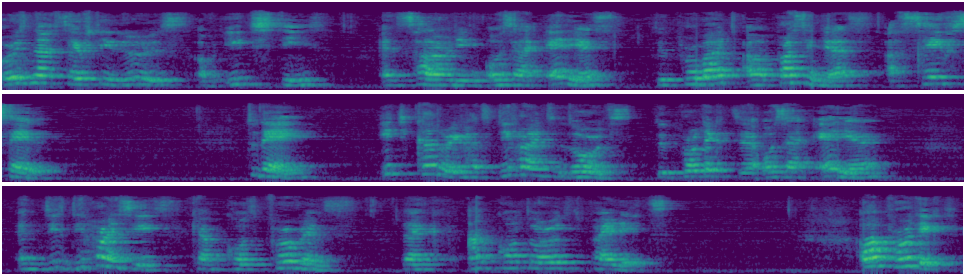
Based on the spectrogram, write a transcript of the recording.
original safety rules of each city surrounding ocean areas to provide our passengers a safe sail. Today, each country has different laws to protect the ocean area, and these differences can cause problems like uncontrolled pirates. Our project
